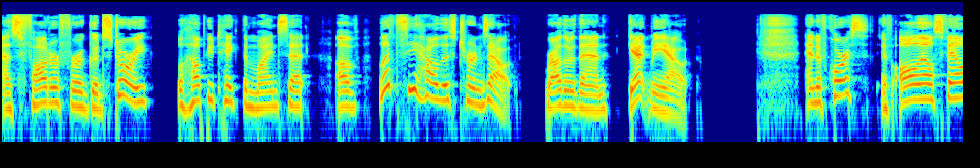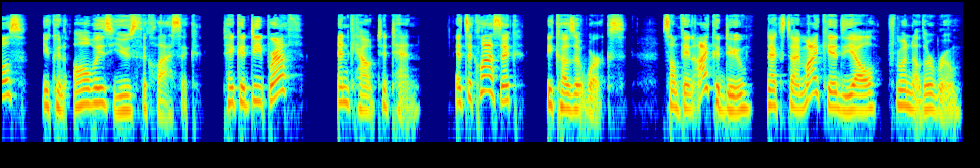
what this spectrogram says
as fodder for a good story will help you take the mindset of, let's see how this turns out, rather than, get me out. And of course, if all else fails, you can always use the classic. Take a deep breath and count to 10. It's a classic because it works something I could do next time my kids yell from another room.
